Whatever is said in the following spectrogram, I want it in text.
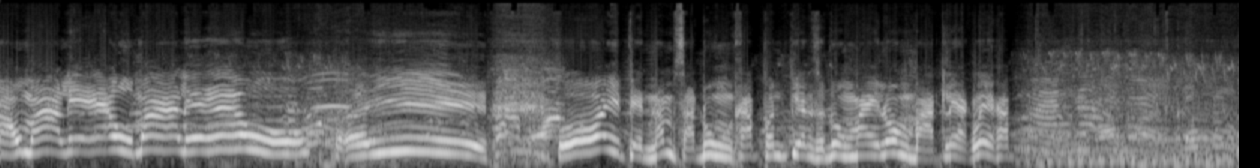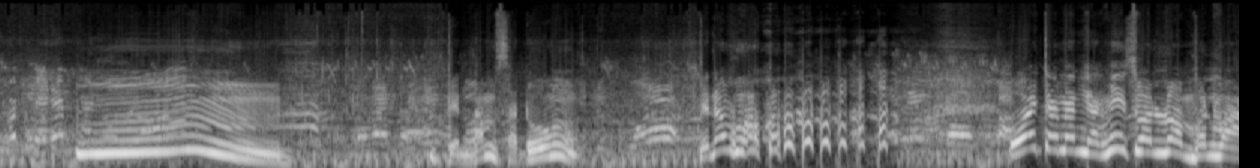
เอามาแล้วมาแล้วเอ้ยโอ้ยเปลี่ยนน้ำสะดุ้งครับเพิ่นเปลี่ยนสะดุ้งไม้ลงบาทแรกเลยครับอืมเปลี่ยนน้ำสะดุ้งเปลี่ยนน้ำหัวโอ้ยจังนั้นอยากมีส่วนร่วมเพิ่นว่า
